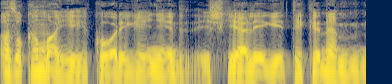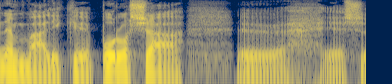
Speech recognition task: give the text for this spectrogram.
azok a mai kor igényén is kielégítik, nem, nem válik porossá, és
